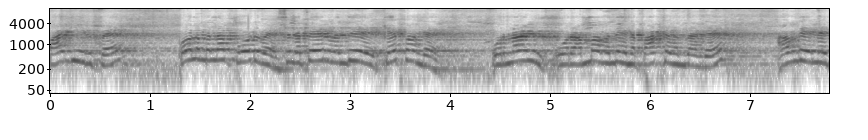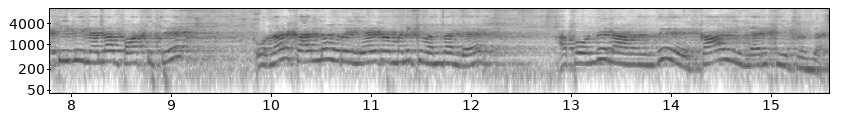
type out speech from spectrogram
வாங்கியிருப்பேன். கோலமெல்லாம் போடுவேன். சில பேர் வந்து கேட்பாங்க. ஒரு நாள் ஒரு அம்மா வந்து என்னை பார்க்க வந்தாங்க. அவங்க என்னை டிவியிலலாம் பார்த்துட்டு ஒரு நாள் காலைல ஒரு ஏழரை மணிக்கு வந்தாங்க. அப்போ வந்து நான் வந்து காய் நறுக்கிட்டு இருந்தேன்.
